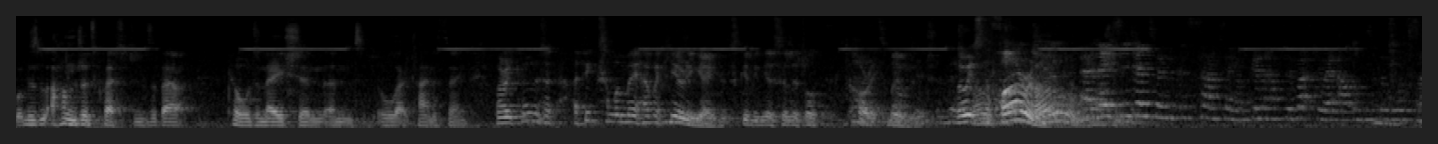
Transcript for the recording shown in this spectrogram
was a hundred questions about coordination and all that kind of thing. Murray, can I, say, I think someone may have a hearing aid that's giving us a little chorus moment. Oh, it's the fire alarm. Oh. Uh, ladies and gentlemen, because Sam's saying I'm going to have to evacuate out into the water.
